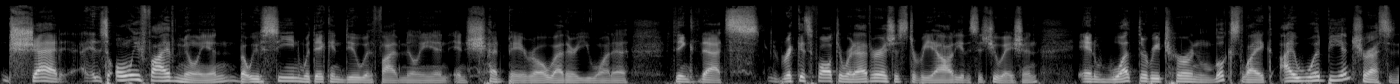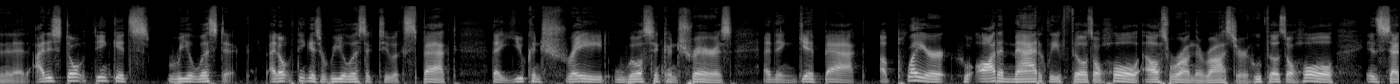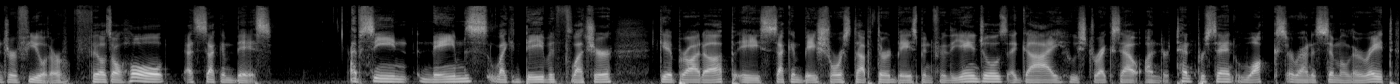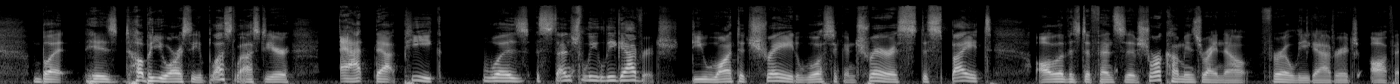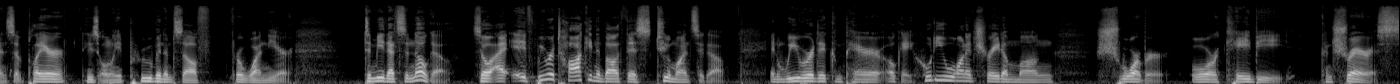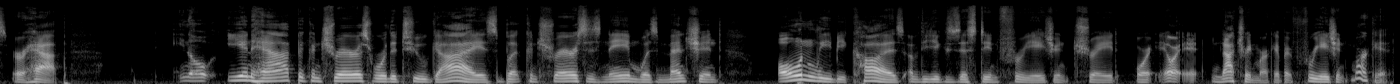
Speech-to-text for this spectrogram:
shed it's only 5 million but we've seen what they can do with 5 million in shed payroll whether you want to think that's Rick's fault or whatever it's just the reality of the situation. And what the return looks like I would be interested in it. I just don't think it's realistic I don't think it's realistic to expect that you can trade Willson Contreras and then get back a player who automatically fills a hole elsewhere on the roster, who fills a hole in center field or fills a hole at second base. I've seen names like David Fletcher get brought up, a second base shortstop, third baseman for the Angels, a guy who strikes out under 10%, walks around a similar rate, but his WRC plus last year at that peak was essentially league average. Do you want to trade Willson Contreras despite all of his defensive shortcomings right now for a league average offensive player who's only proven himself for one year? To me, that's a no go. So I, if we were talking about this two months ago and we were to compare, okay, who do you want to trade among Schwarber or KB, Contreras or Happ? You know, Ian Happ and Contreras were the two guys, but Contreras' name was mentioned only because of the existing free agent trade or, or eh, not trade market, but free agent market.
